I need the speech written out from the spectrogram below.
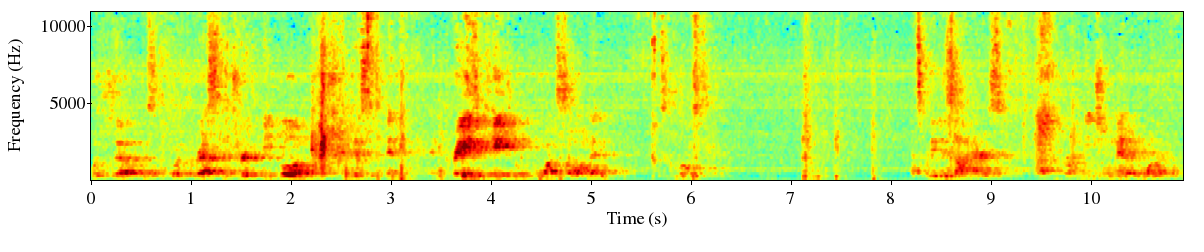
with the, with, with the rest of the church people and, and just and, and prays occasionally. He wants someone that is close to Him. That's what He desires from each and every one of us.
